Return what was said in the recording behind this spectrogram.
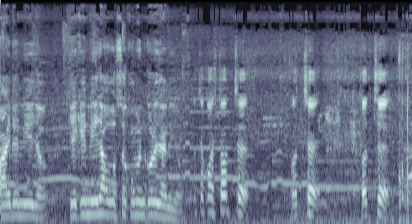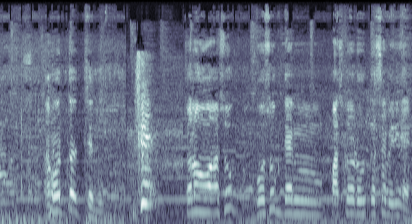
বাইরে নিয়ে যাও। কে কে নিয়ে যাও অবশ্যই কমেন্ট করে জানিও। আচ্ছা কষ্ট হচ্ছে? হচ্ছে? হচ্ছে? আমার তো হচ্ছে না। চলো আসুক বসুক দেন পাঁচ করে উঠতেছে বেরিয়ে যায়।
